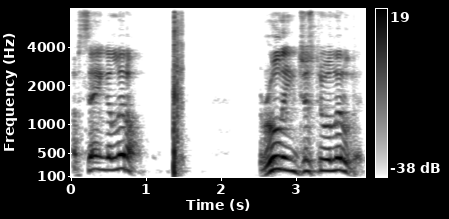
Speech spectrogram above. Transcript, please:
of saying a little, ruling just do a little bit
